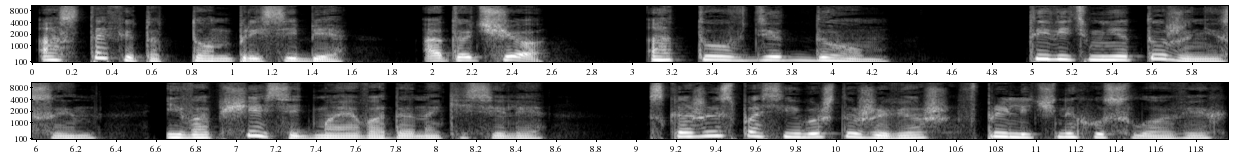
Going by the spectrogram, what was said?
оставь этот тон при себе». «А то чё?» «А то в детдом. Ты ведь мне тоже не сын, и вообще седьмая вода на киселе. Скажи спасибо, что живешь в приличных условиях,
